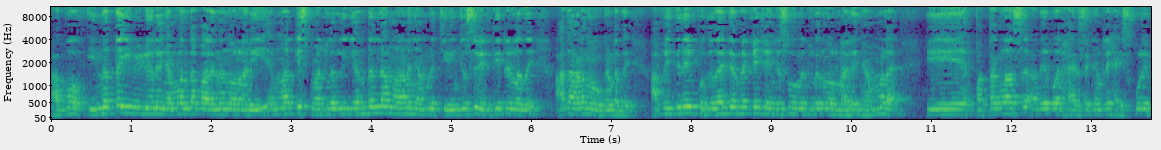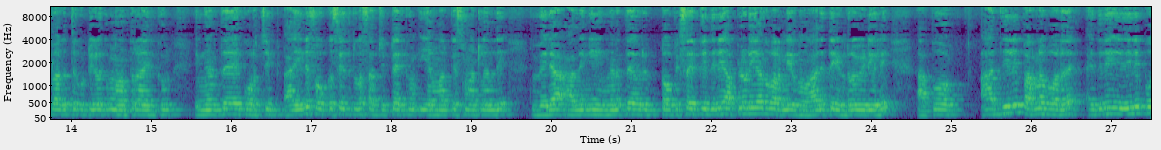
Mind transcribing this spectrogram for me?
അപ്പോ ഇന്നത്തെ ഈ വീഡിയോയിൽ നമ്മൾ എന്താ പറയുന്നത് പറഞ്ഞാൽ ഈ എം ആർ കെ സ്മാർട്ട് ലെവലിൽ എന്തെല്ലാമാണ് നമ്മൾ ചേഞ്ചസ് വരുത്തിയിട്ടുള്ളത്? അതാണ് നോക്കേണ്ടത്. അപ്പൊ ഇതിൽ പുതുതായിട്ട് എന്തൊക്കെ ചേഞ്ചസ് വന്നിട്ടുണ്ടെന്ന് പറഞ്ഞാൽ നമ്മളെ ഈ പത്താം ക്ലാസ് അതേപോലെ ഹയർ സെക്കൻഡറി ഹൈസ്കൂൾ വിഭാഗത്തെ കുട്ടികൾക്ക് മാത്രമായിരിക്കും ഇങ്ങനത്തെ കുറച്ച് അതിൽ ഫോക്കസ് ചെയ്തിട്ടുള്ള സബ്ജക്റ്റ് ആയിരിക്കും ഈ എം ആർ കെ സ്മാർട്ട് ലേണിൽ വരിക അല്ലെങ്കിൽ ഇങ്ങനത്തെ ഒരു ടോപ്പിക്സ് ആയിരിക്കും ഇതിൽ അപ്ലോഡ് ചെയ്യാന്ന് പറഞ്ഞിരുന്നു ആദ്യത്തെ ഇന്റർവ്യൂ വീഡിയോയിൽ അപ്പോ അതിൽ പറഞ്ഞ പോലെ ഇതിൽ ഇതിലിപ്പോ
